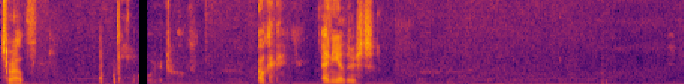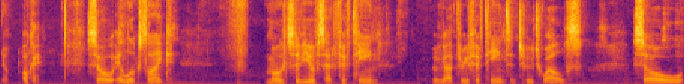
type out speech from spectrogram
12. Four to 12. Okay. Any others? Okay. So it looks like most of you have said 15. We've got three 15s and two 12s. So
